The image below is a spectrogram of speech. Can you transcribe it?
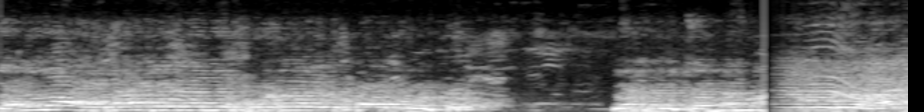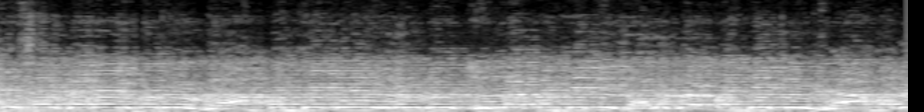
ಎಲ್ಲ ಇಲಾಖೆಗಳಲ್ಲಿ ಫೋಟೋ ಇರ್ತಾ ರಾಜ್ಯ ಸರ್ಕಾರ ಇರ್ಬೋದು ಗ್ರಾಮ ಪಂಚಾಯತಿ ಇರ್ಬೋದು ಜಿಲ್ಲಾ ಪಂಚಾಯತಿ ತಾಲೂಕಾ ಪಂಚಾಯತಿ ಗ್ರಾಮದ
